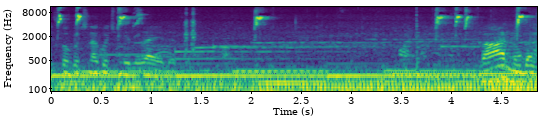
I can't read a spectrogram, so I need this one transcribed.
इसको कुछ ना कुछ मिल रहा है इधर। नहीं बस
